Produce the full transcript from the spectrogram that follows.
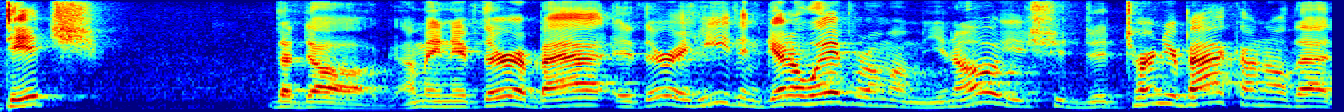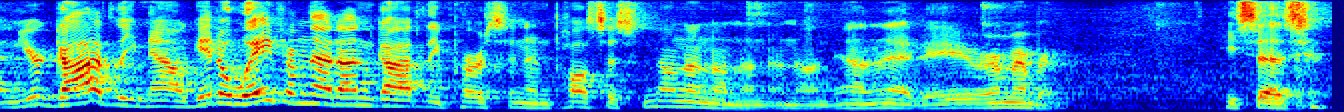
ditch the dog. I mean, if they're a bad, if they're a heathen, get away from them. You know, you should turn your back on all that, and you're godly now. Get away from that ungodly person. And Paul says, no, no, no, no, no, no. no. Remember, he says,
